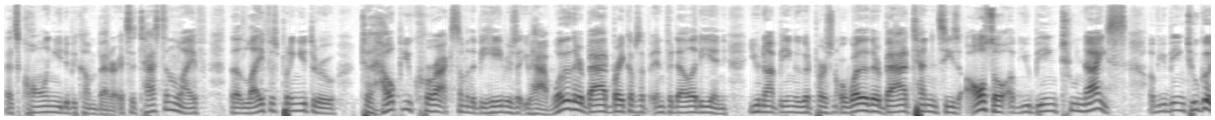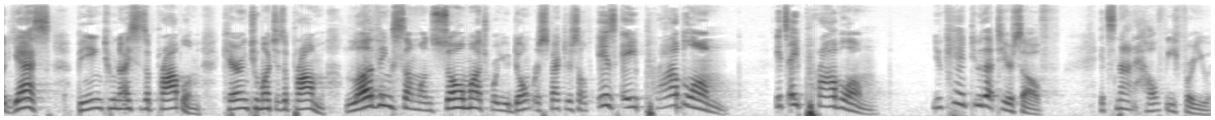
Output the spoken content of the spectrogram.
that's calling you to become better. It's a test in life that life is putting you through to help you correct some of the behaviors that you have, whether they're bad breakups of infidelity and you not being a good person, or whether they're bad tendencies also of you being too nice, of you being too good. Yes, being too nice is a problem. Caring too much is a problem. Loving someone so much where you don't respect yourself is a problem. It's a problem. You can't do that to yourself. It's not healthy for you.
